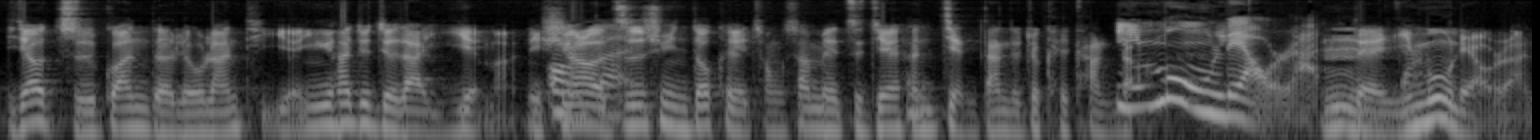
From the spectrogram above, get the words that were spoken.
比较直观的浏览体验，因为它就只有在一页嘛，你需要的资讯都可以从上面直接很简单的就可以看到，一目了然。嗯对，一目了然。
